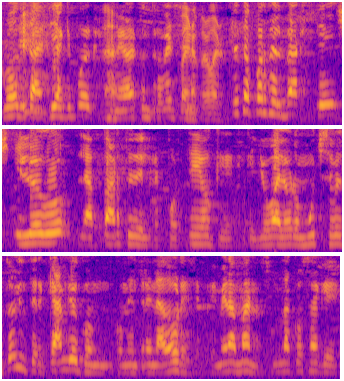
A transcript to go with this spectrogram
Roll Tide, sí, aquí puede generar controversia. Bueno, ¿no? pero bueno. Está esta parte del backstage y luego la parte del reporteo que, que yo valoro mucho, sobre todo el intercambio con, con entrenadores de primera mano. Es una cosa que,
